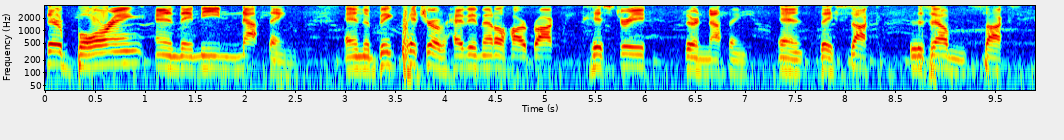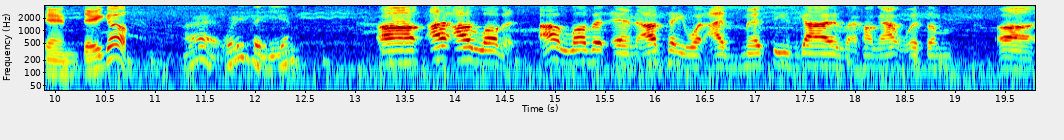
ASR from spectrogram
they're boring and they mean nothing. And the big picture of heavy metal hard rock history, they're nothing, and they suck. This album sucks, and there you go. All right. What do you think, Ian? Uh, I, I love it. I love it, and I'll tell you what. I've met these guys. I hung out with them. Uh,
